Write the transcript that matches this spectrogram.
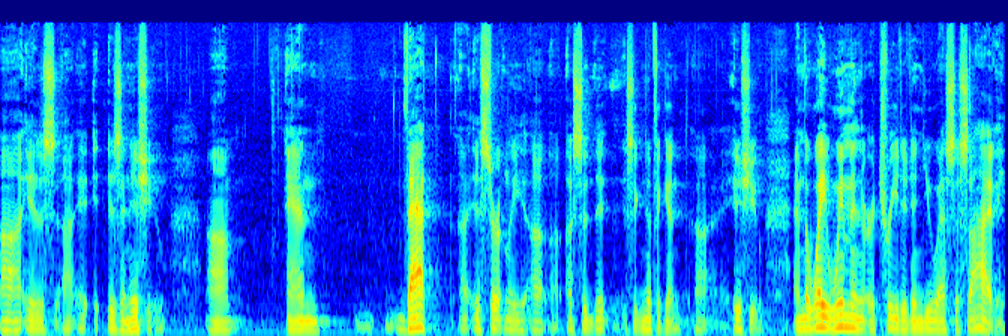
uh, is, uh, is an issue. Um, and that is certainly a, a significant issue. And the way women are treated in U.S. society.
